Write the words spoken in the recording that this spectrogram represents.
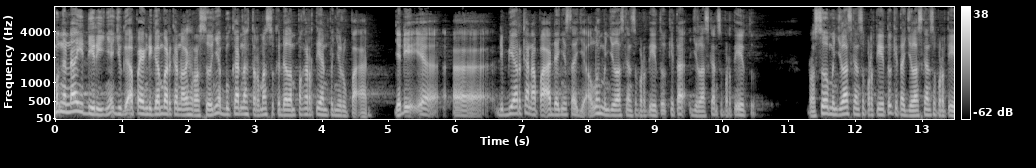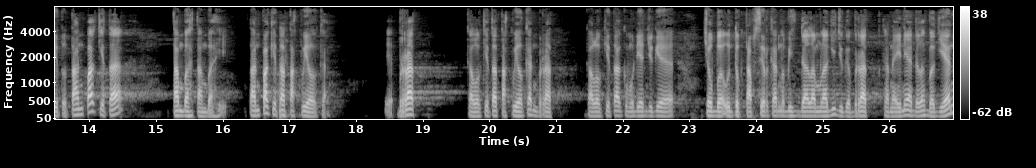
mengenai dirinya juga apa yang digambarkan oleh Rasulnya bukanlah termasuk ke dalam pengertian penyerupaan. Jadi ya uh, dibiarkan apa adanya saja. Allah menjelaskan seperti itu, kita jelaskan seperti itu. Rasul menjelaskan seperti itu, kita jelaskan seperti itu. Tanpa kita tambah-tambahi tanpa kita takwilkan. Ya, berat. Kalau kita takwilkan berat. Kalau kita kemudian juga coba untuk tafsirkan lebih dalam lagi juga berat. Karena ini adalah bagian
